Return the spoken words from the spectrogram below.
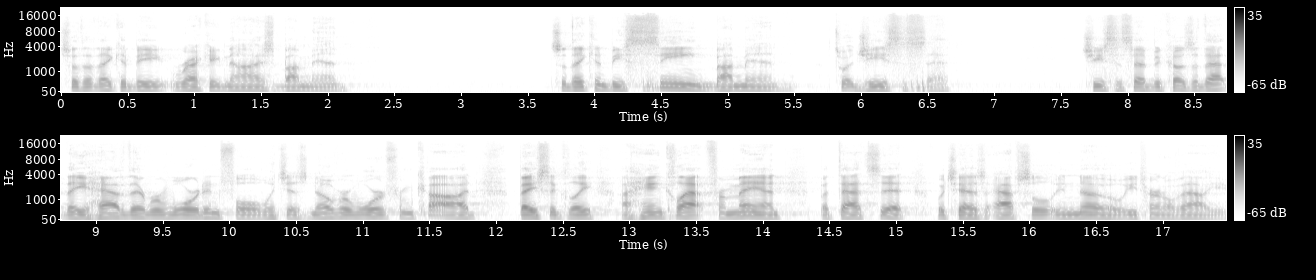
So that they could be recognized by men, so they can be seen by men. That's what Jesus said. Jesus said, because of that, they have their reward in full, which is no reward from God, basically a hand clap from man, but that's it, which has absolutely no eternal value.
